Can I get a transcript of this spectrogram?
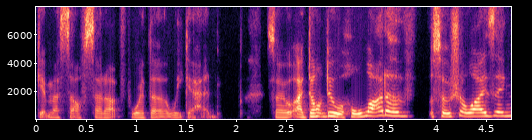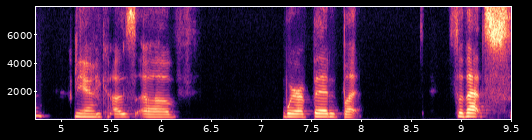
get myself set up for the week ahead. So I don't do a whole lot of socializing yeah. because of where I've been, but so that's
